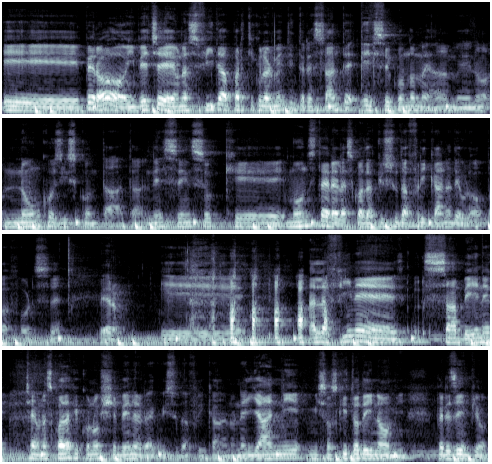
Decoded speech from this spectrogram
E però invece è una sfida particolarmente interessante e secondo me almeno non così scontata, nel senso che Monster è la squadra più sudafricana d'Europa forse. Vero e alla fine sa bene, cioè è una squadra che conosce bene il rugby sudafricano. Negli anni mi sono scritto dei nomi, per esempio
